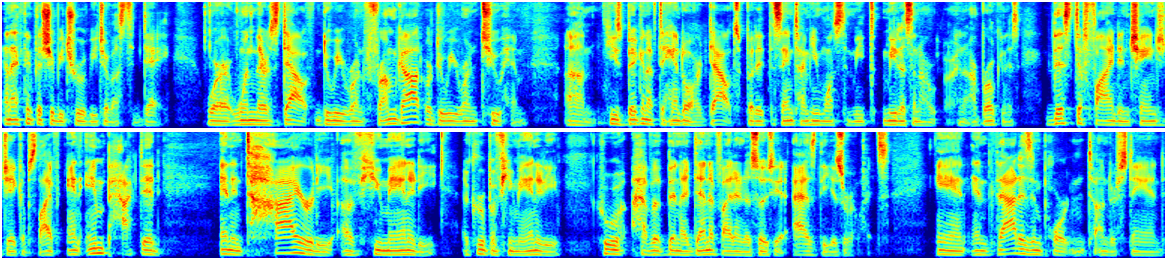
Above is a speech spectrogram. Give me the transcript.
And I think that should be true of each of us today, where when there's doubt, do we run from God or do we run to Him? Um, he's big enough to handle our doubts, but at the same time, He wants to meet meet us in our in our brokenness. This defined and changed Jacob's life and impacted an entirety of humanity, a group of humanity who have been identified and associated as the Israelites. And and that is important to understand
